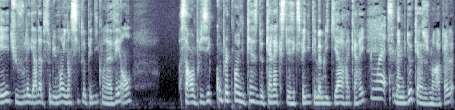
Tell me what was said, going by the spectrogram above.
et tu voulais garder absolument une encyclopédie qu'on avait en. Ça remplissait complètement une case de Calax, les expédites, les meubles Ikea à carré. Ouais, C'est Même deux cases, je me rappelle.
